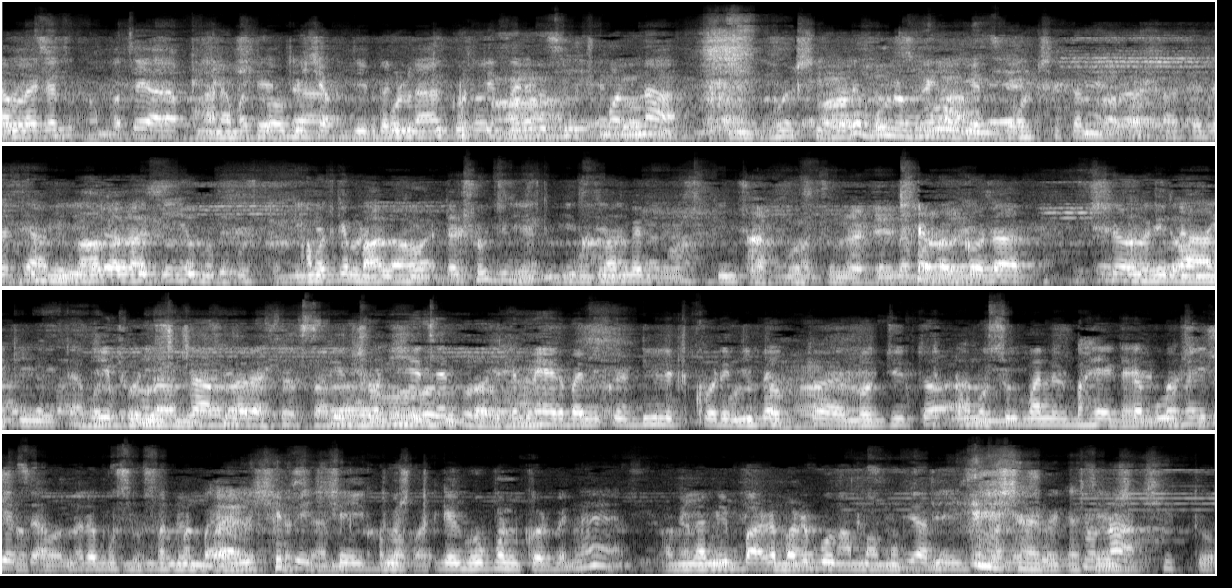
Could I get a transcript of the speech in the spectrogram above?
আল্লাহর কাছে ক্ষমা চাই আর আপনারা আমাকে অভিশাপ দিবেন। না করতে পেরেছি এমন না। ভুল সেটা ভুল হয়ে গেছে। সেটা সাথে সাথে আমি ভালো রাখি আমাকে ভালো সুযোগ ইসলামের সেবা করার আর যে পোস্টটা আপনারা স্ক্রিনশট নিয়েছেন এটা মেহরবানি করে ডিলিট করে দিবেন। লজ্জিত। মুসলমানের ভাই একটা ভুল হয়ে গেছে আপনারা মুসলমানের ভাই সেই দোষটাকে গোপন করবেন। হ্যাঁ আমি বারবার বলতেছি যে আমি সাহেবের কাছে এসেছি তো।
